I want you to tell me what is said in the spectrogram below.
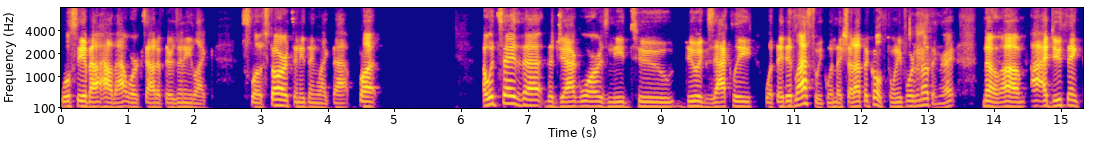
we'll see about how that works out if there's any like slow starts, anything like that. But I would say that the Jaguars need to do exactly what they did last week when they shut out the Colts 24 to nothing, right? No, um, I do think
